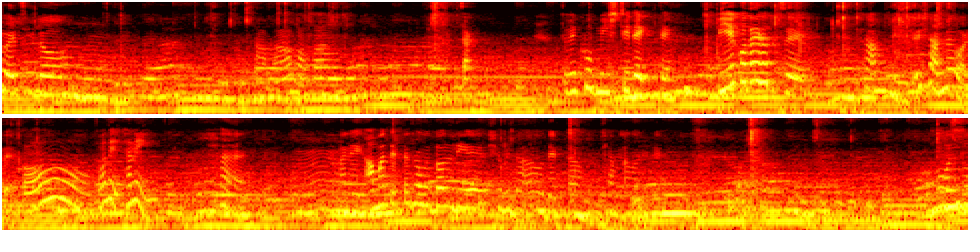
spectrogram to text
হয়েছিল। তুমি খুব মিষ্টি দেখতে। বিয়ে কোথায় হচ্ছে? সামনে এই সামনে করে ও আমাদেরটা জগদ্দল দিয়ে সুবিধা, ওদেরটা সামনাবাড়িতে বন্ধু।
